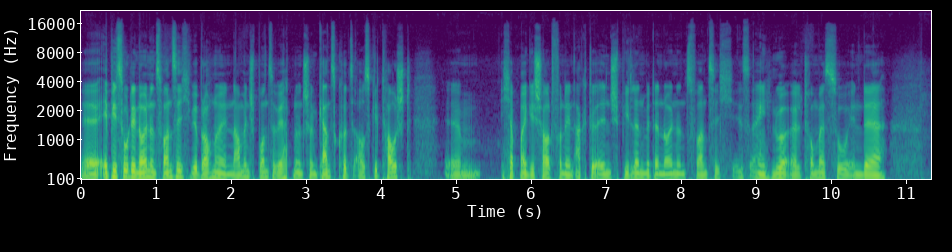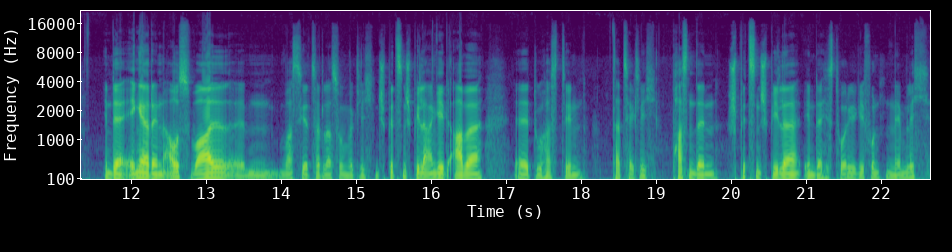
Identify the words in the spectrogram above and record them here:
äh, Episode 29, wir brauchen noch einen Namenssponsor, wir hatten uns schon ganz kurz ausgetauscht. Ähm, ich habe mal geschaut, von den aktuellen Spielern mit der 29 ist eigentlich nur Earl Thomas so in der, in der engeren Auswahl, ähm, was jetzt halt so wirklich einen Spitzenspieler angeht, aber äh, du hast den tatsächlich passenden Spitzenspieler in der Historie gefunden, nämlich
